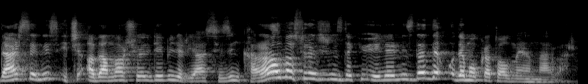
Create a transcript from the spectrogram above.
derseniz içi adamlar şöyle diyebilir. Ya sizin karar alma sürecinizdeki üyelerinizde de demokrat olmayanlar var.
